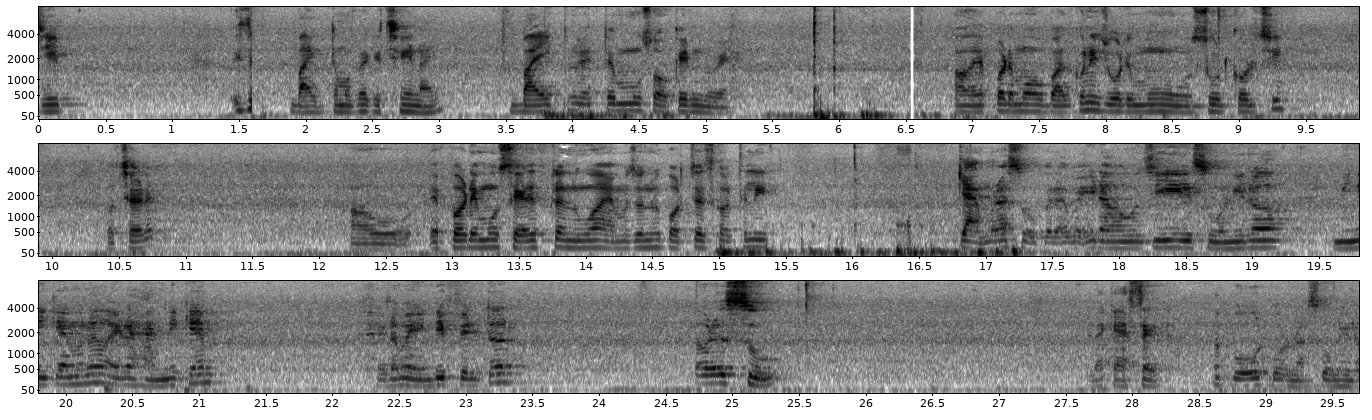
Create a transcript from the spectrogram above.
ଜିପ୍ ବାଇକ୍ ତ ମୋ ପାଇଁ କିଛି ନାହିଁ ବାଇକ୍ ଏତେ ମୁଁ ସକେଟ୍ ନୁହେଁ आपटे मो बाकोनी जो सुट कर पचाड़े आपटे मो सेल्फा नुआ आमाजन रू परचेज करी कैमेरा शो करा हूँ सोनीर मिनि कैमेरा ये हैंडी कैम एटा एंडी फिल्टर सु कैसेट बहुत पुराना सोनीर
